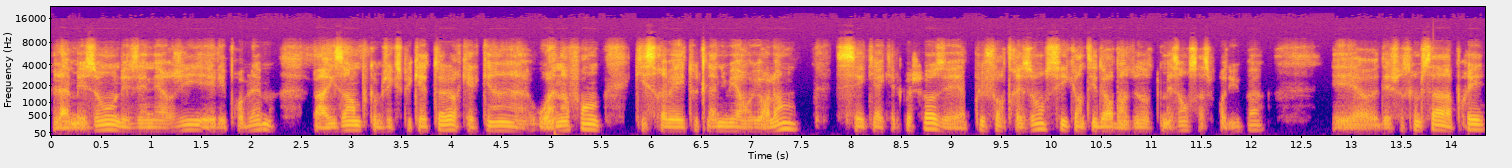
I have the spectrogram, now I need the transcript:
la maison, les énergies et les problèmes. Par exemple, comme j'expliquais tout à l'heure, quelqu'un ou un enfant qui se réveille toute la nuit en hurlant, c'est qu'il y a quelque chose et à plus forte raison si quand il dort dans une autre maison, ça se produit pas. Et euh, des choses comme ça. Après,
